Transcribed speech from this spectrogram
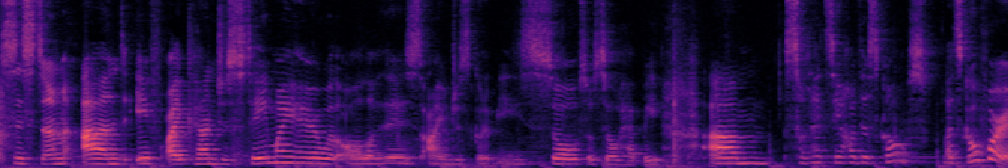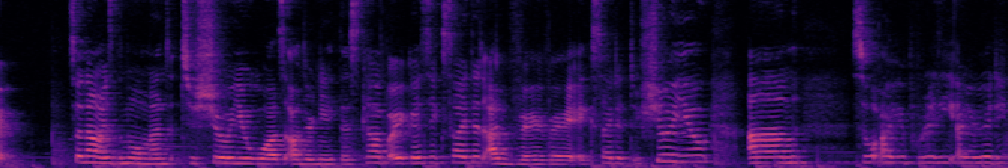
system and if I can just stay my hair with all of this I'm just gonna be so so so happy um, so let's see how this goes let's go for it so now is the moment to show you what's underneath this cap. Are you guys excited? I'm very, very excited to show you. Um, so are you ready? Are you ready?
